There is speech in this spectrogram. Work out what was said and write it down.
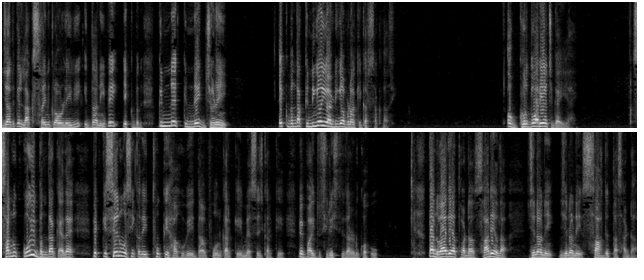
ਜਦ ਕਿ ਲੱਖ ਸਾਈਨ ਕਰਾਉਣ ਲਈ ਵੀ ਇਦਾਂ ਨਹੀਂ ਪਈ ਇੱਕ ਕਿੰਨੇ ਕਿੰਨੇ ਜਣੇ ਇੱਕ ਬੰਦਾ ਕਿੰਨੀਆਂ ਹੀ ਆਡੀਆਂ ਬਣਾ ਕੇ ਕਰ ਸਕਦਾ ਸੀ। ਉਹ ਗੁਰਦੁਆਰਿਆਂ 'ਚ ਗਏ ਆ ਸਾਨੂੰ ਕੋਈ ਬੰਦਾ ਕਹਦਾ ਕਿ ਕਿਸੇ ਨੂੰ ਅਸੀਂ ਕਦੇ ਇੱਥੋਂ ਕਿਹਾ ਹੋਵੇ ਇਦਾਂ ਫੋਨ ਕਰਕੇ, ਮੈਸੇਜ ਕਰਕੇ ਵੀ ਭਾਈ ਤੁਸੀਂ ਰਿਸ਼ਤੇਦਾਰਾਂ ਨੂੰ ਕਹੋ। ਧੰਨਵਾਦ ਆ ਤੁਹਾਡਾ ਸਾਰਿਆਂ ਦਾ ਜਿਨ੍ਹਾਂ ਨੇ ਜਿਨ੍ਹਾਂ ਨੇ ਸਾਥ ਦਿੱਤਾ ਸਾਡਾ।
